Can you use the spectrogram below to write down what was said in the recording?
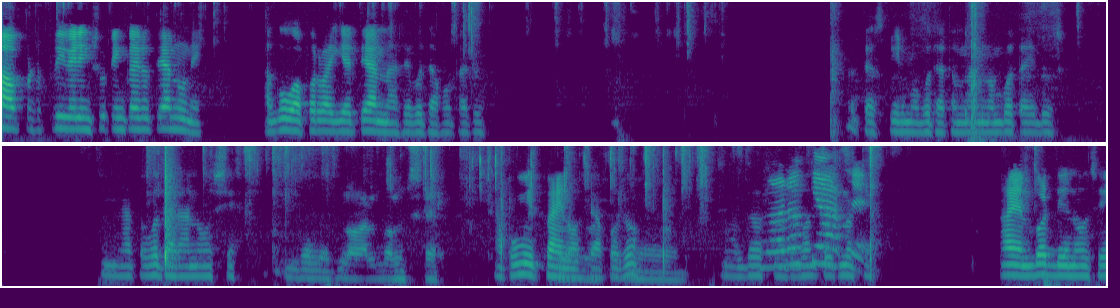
આ પ્રી વેડિંગ શૂટિંગ કર્યું ત્યારનું નહીં આ ગોવા ફરવા ગયા ત્યારના છે બધા ફોટા જો. અત્યારે સ્પીડમાં બધા તમને આમ નામ બતાવી દઉં છું. આ તો વધારાનો છે. ભૂમિકનો આલ્બમ છે. આ ભૂમિતભાઈનો છે આપો જો. દસ નો બનતો જ નથી. આ એન બર્થડેનો છે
